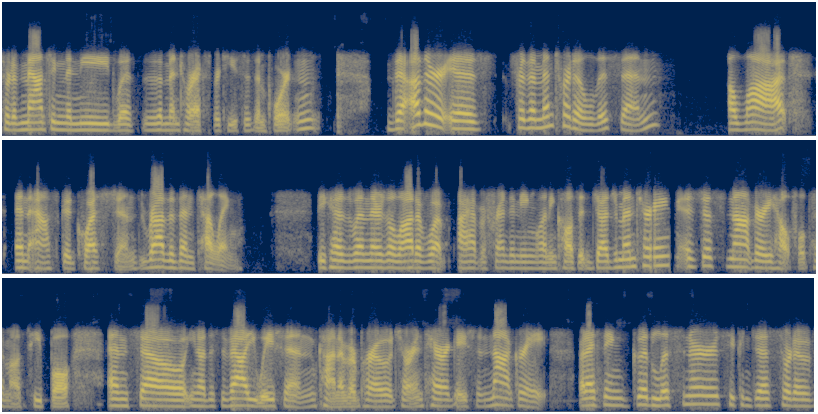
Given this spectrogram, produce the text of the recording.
sort of matching the need with the mentor expertise is important. The other is for the mentor to listen a lot and ask good questions rather than telling. Because when there's a lot of what I have a friend in England, he calls it judge mentoring, is just not very helpful to most people. And so, you know, this evaluation kind of approach or interrogation, not great. But I think good listeners who can just sort of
